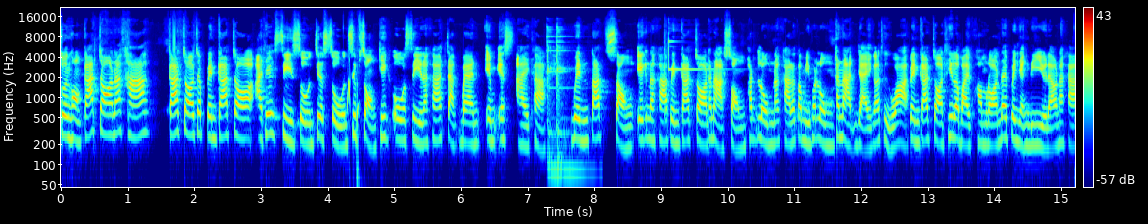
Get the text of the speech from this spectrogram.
ส่วนของการ์ดจอนะคะ การ์ดจอจะเป็นการ์ดจอ RTX 4070 12 g b OC นะคะ จากแบรนด์ MSI ค่ะ Ventus 2X นะคะ เป็นการ์ดจอขนาด 2 พัดลมนะคะ แล้วก็มีพัดลมขนาดใหญ่ก็ถือว่าเป็นการ์ดจอที่ระบายความร้อนได้เป็นอย่างดีอยู่แล้วนะคะ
